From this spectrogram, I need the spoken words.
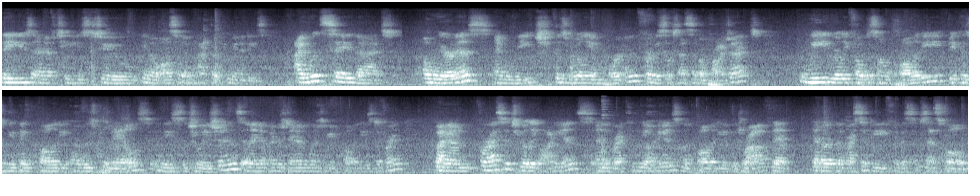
they use NFTs to, you know, also impact their communities. I would say that awareness and reach is really important for the success of a project. We really focus on quality because we think quality always prevails in these situations, and I know, understand everyone's view of quality is different. But um, for us, it's really audience and the breadth of the audience and the quality of the drop that, that are the recipe for the successful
